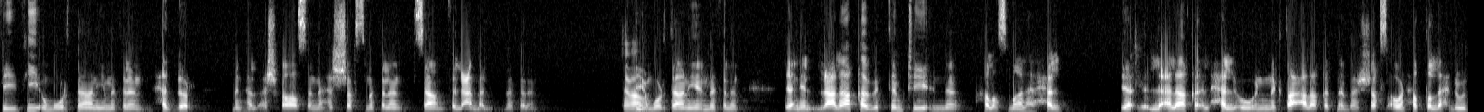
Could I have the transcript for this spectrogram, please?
في في أمور ثانية مثلا نحذر من هالأشخاص إن هالشخص مثلا سام في العمل مثلا. في تمام أمور ثانية مثلا يعني العلاقة بتتم شيء انه خلاص ما لها حل يعني العلاقة الحل هو إن نقطع علاقتنا بهالشخص أو نحط له حدود.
